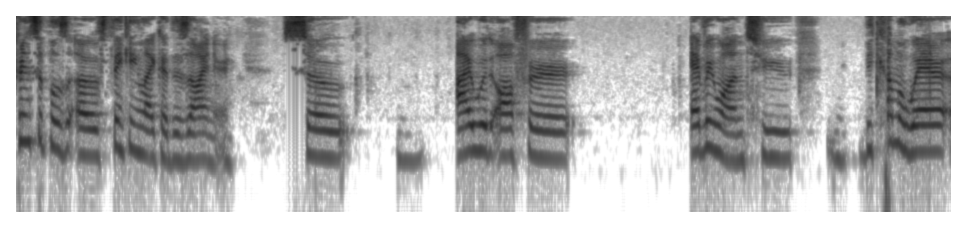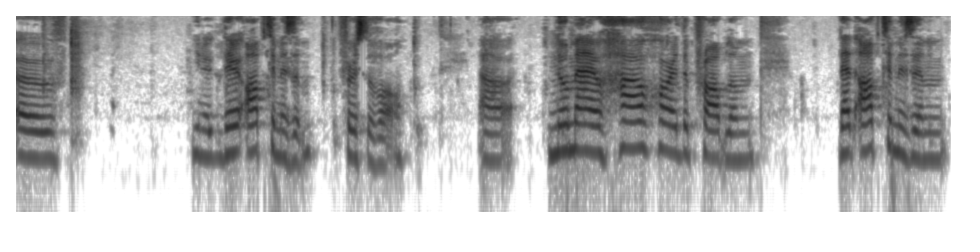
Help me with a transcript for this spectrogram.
principles of thinking like a designer so I would offer everyone to become aware of, you know, their optimism, first of all. Uh, no matter how hard the problem, that optimism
